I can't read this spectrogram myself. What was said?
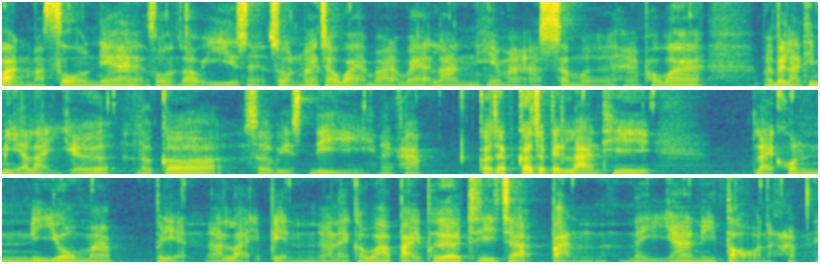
ปั่นมาโซนเนี่ยฮะโซนเซาท์อีสเนี่ยส่วนมากจะแวะแวะร้านเฮียมาเสมอฮะเพราะว่ามันเป็นร้านที่มีอะไหล่เยอะ แล้วก็เซอร์วิสดีนะครับก็จะก็จะเป็นร้านที่หลายคนนิยมมาเปลี่ยนอะไหล่เปลี่ยนอะไรก็ว่าไปเพื่อที่จะปั่นในย่านนี้ต่อนะครับใน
